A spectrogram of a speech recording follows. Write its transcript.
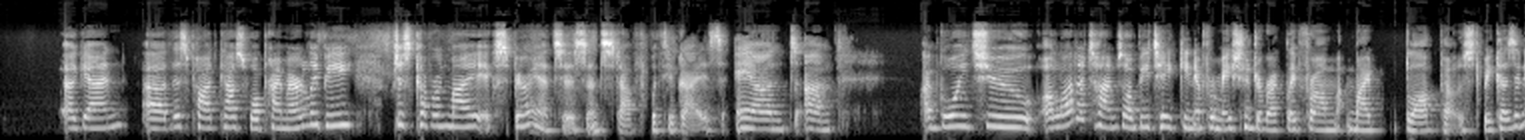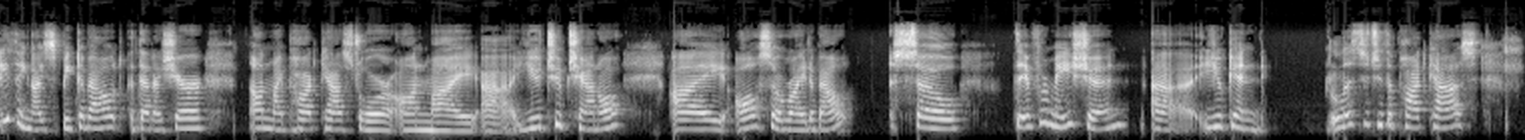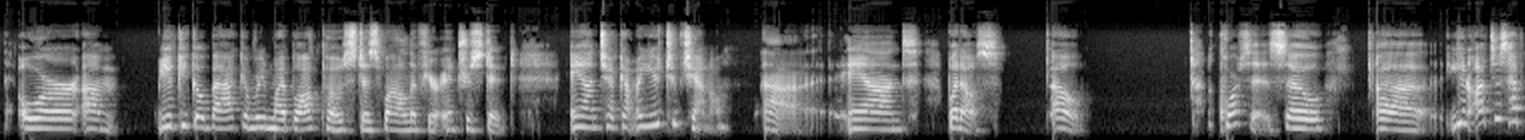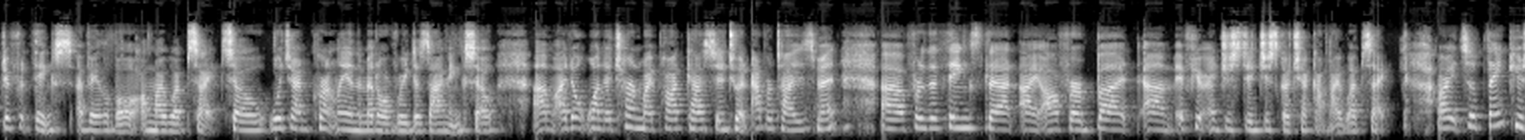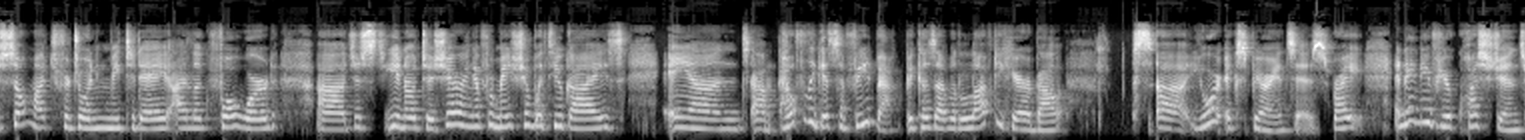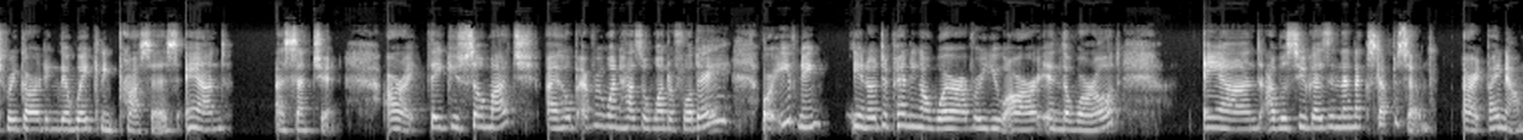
again, uh, this podcast will primarily be just covering my experiences and stuff with you guys. And um, I'm going to, a lot of times, I'll be taking information directly from my blog post because anything I speak about that I share on my podcast or on my uh, YouTube channel, I also write about. So the information uh, you can listen to the podcast or um, you can go back and read my blog post as well if you're interested and check out my YouTube channel. Uh, and what else? Oh, courses. So uh, you know, I just have different things available on my website. So, which I'm currently in the middle of redesigning. So, um, I don't want to turn my podcast into an advertisement uh, for the things that I offer. But um, if you're interested, just go check out my website. All right. So, thank you so much for joining me today. I look forward, uh, just you know, to sharing information with you guys and um, hopefully get some feedback because I would love to hear about uh, your experiences, right? And any of your questions regarding the awakening process and ascension. All right. Thank you so much. I hope everyone has a wonderful day or evening, you know, depending on wherever you are in the world. And I will see you guys in the next episode. All right. Bye now.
